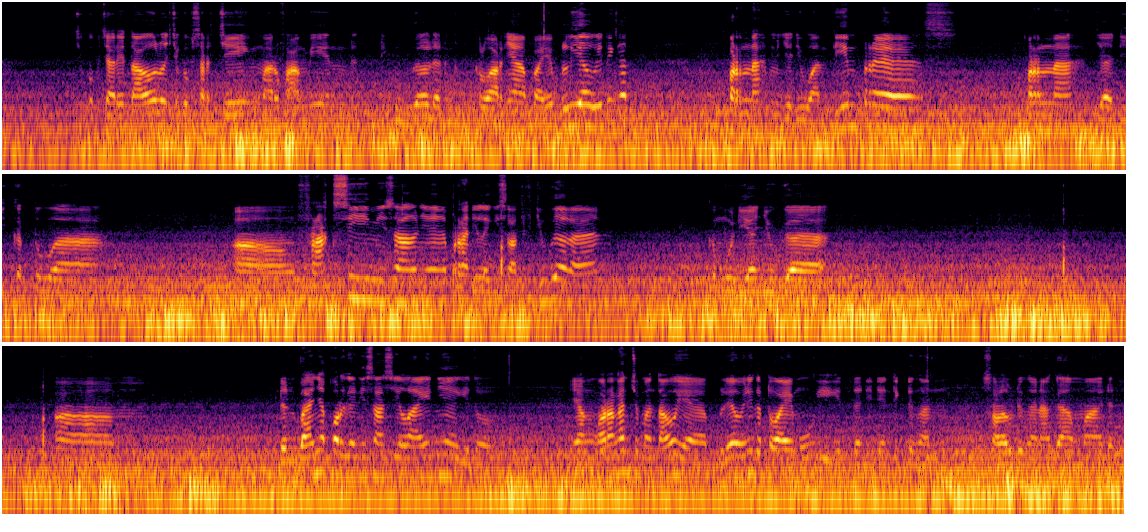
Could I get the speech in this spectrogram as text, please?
Cukup cari tahu lo cukup searching Maruf Amin di Google dan keluarnya apa ya. Beliau ini kan pernah menjadi one team press pernah jadi ketua um, fraksi misalnya pernah di legislatif juga kan. Kemudian juga um, dan banyak organisasi lainnya gitu. Yang orang kan cuma tahu ya beliau ini ketua MUI gitu dan identik dengan selalu dengan agama dan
